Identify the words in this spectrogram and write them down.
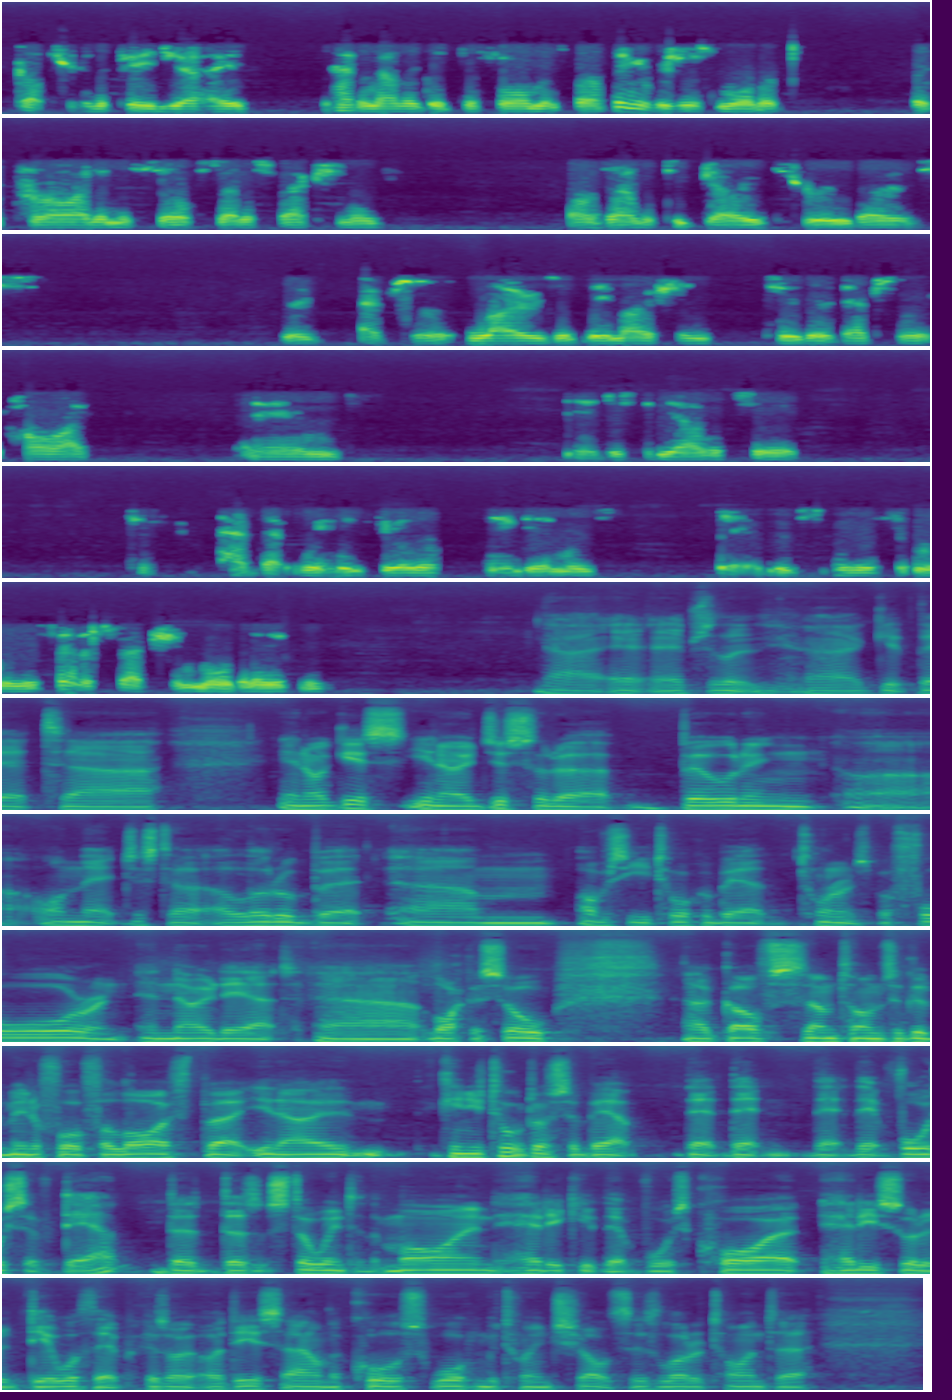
got through the PGA, had another good performance. But I think it was just more the, the pride and the self satisfaction of I was able to go through those the absolute lows of the emotion to the absolute high, and yeah, just to be able to to have that winning feeling again was it was, it was, it was a satisfaction more than anything. Uh, absolutely, uh, get that. Uh, and I guess you know, just sort of building uh, on that just a, a little bit. Um, obviously, you talk about tournaments before, and, and no doubt, uh, like us all, uh, golf's sometimes a good metaphor for life. But you know, can you talk to us about that that that, that voice of doubt? Does, does it still enter the mind? How do you keep that voice quiet? How do you sort of deal with that? Because I, I dare say, on the course, walking between shots, there's a lot of time to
